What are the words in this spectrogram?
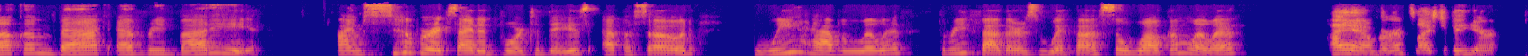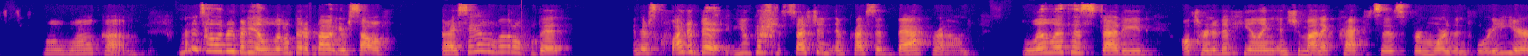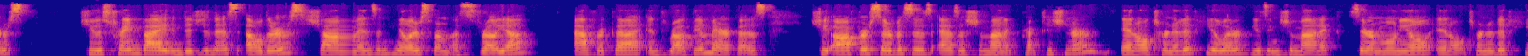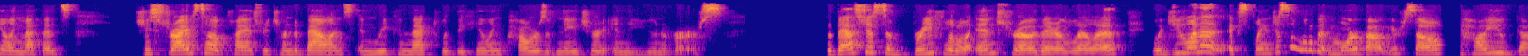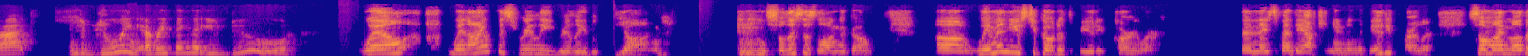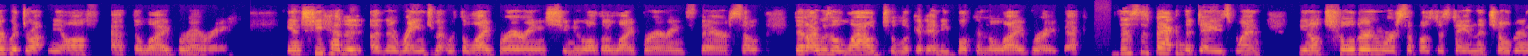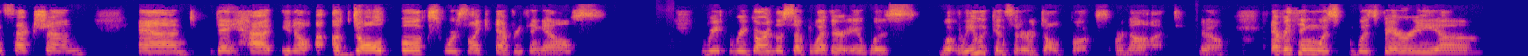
Welcome back, everybody. I'm super excited for today's episode. We have Lilith Three Feathers with us. So, welcome, Lillith. Hi, Amber. It's nice to be here. Well, welcome. I'm going to tell everybody a little bit about yourself, but I say a little bit, and there's quite a bit. You've got such an impressive background. Lillith has studied alternative healing and shamanic practices for more than 40 years. She was trained by indigenous elders, shamans, and healers from Australia, Africa, and throughout the Americas. She offers services as a shamanic practitioner and alternative healer using shamanic, ceremonial, and alternative healing methods. She strives to help clients return to balance and reconnect with the healing powers of nature in the universe. So that's just a brief little intro there, Lillith. Would you want to explain just a little bit more about yourself, how you got into doing everything that you do? Well, when I was really, really young, so this is long ago, uh, women used to go to the beauty parlor and they spent the afternoon in the beauty parlor. So my mother would drop me off at the library and she had a, an arrangement with the librarians she knew all the librarians there so that i was allowed to look at any book in the library back this is back in the days when you know children were supposed to stay in the children's section and they had you know adult books was like everything else re- regardless of whether it was what we would consider adult books or not you know. Everything was was very um,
